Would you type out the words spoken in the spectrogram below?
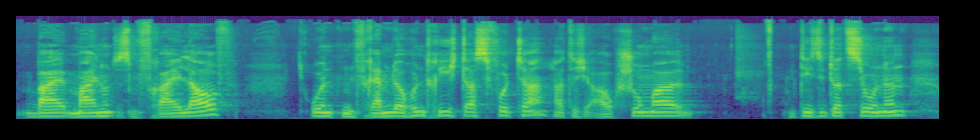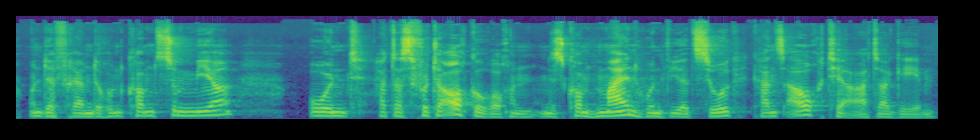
Bei mein Hund ist im Freilauf und ein fremder Hund riecht das Futter, hatte ich auch schon mal die Situationen und der fremde Hund kommt zu mir und hat das Futter auch gerochen. Und jetzt kommt mein Hund wieder zurück, kann es auch Theater geben.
